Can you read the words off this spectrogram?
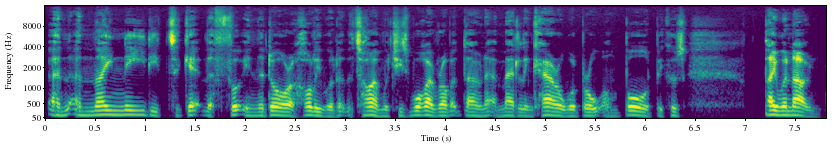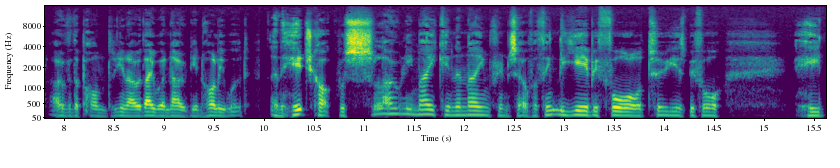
And, and they needed to get the foot in the door of Hollywood at the time, which is why Robert Donat and Madeline Carroll were brought on board because they were known over the pond, you know, they were known in Hollywood. And Hitchcock was slowly making a name for himself. I think the year before or two years before, he'd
